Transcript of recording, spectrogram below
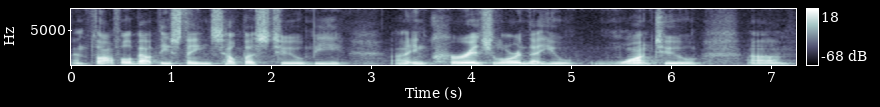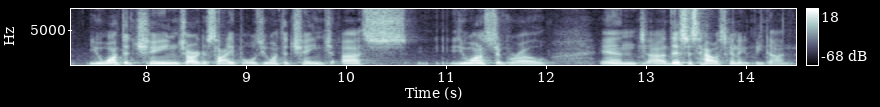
and thoughtful about these things. Help us to be uh, encouraged, Lord, that you want to. Um, you want to change our disciples. You want to change us. You want us to grow. And uh, this is how it's going to be done.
